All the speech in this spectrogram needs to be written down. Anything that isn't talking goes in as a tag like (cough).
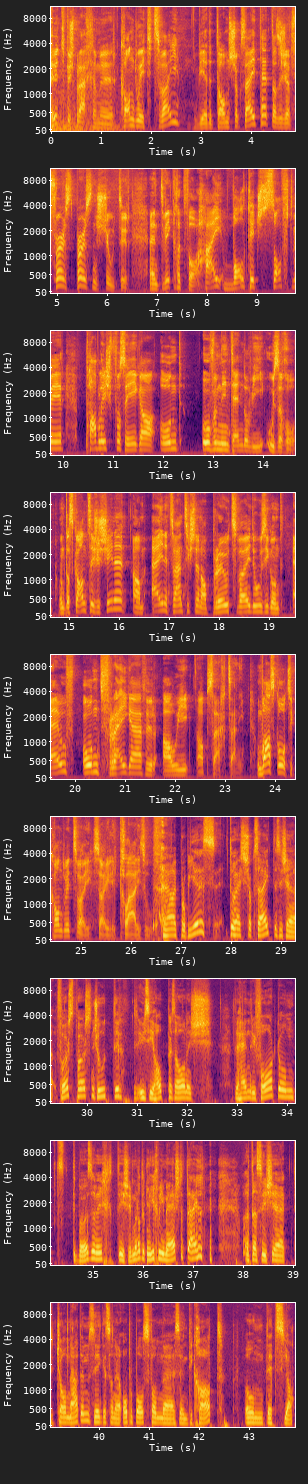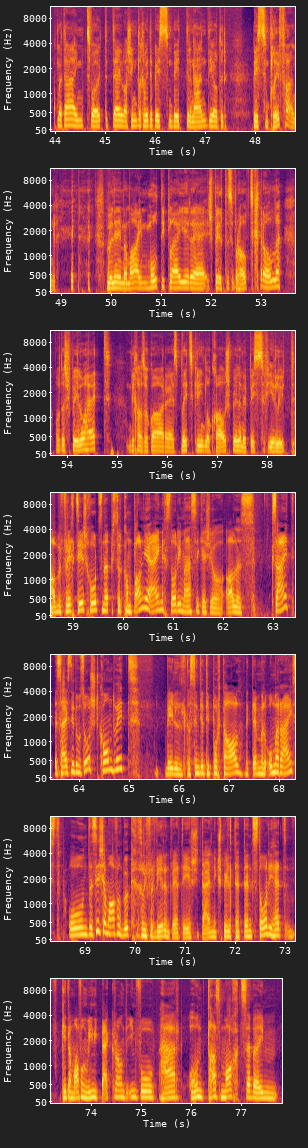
Heute besprechen wir Conduit 2. Wie der Tom schon gesagt hat, das ist ein First-Person-Shooter, entwickelt von High Voltage Software, published von Sega und auf dem Nintendo Wii rausgekommen. Und das Ganze ist erschienen am 21. April 2011 und freigegeben für alle ab 16. Um was geht es in Conduit 2, Säule? Klär es auf. Ja, ich probiere es. Du hast schon gesagt, es ist ein First-Person-Shooter. Unsere Hauptperson ist der Henry Ford und der Bösewicht ist immer noch der gleiche wie im ersten Teil. (laughs) Das ist äh, der John Adams, so ein Oberboss vom äh, Syndikat. Und jetzt jagt man den im zweiten Teil wahrscheinlich wieder bis zum bitteren Ende oder bis zum Cliffhanger. (laughs) Weil ich nehme mal, im Multiplayer äh, spielt das überhaupt keine Rolle, wo das Spiel auch hat. Man kann sogar äh, Splitscreen lokal spielen mit bis zu vier Leuten. Aber vielleicht zuerst kurz noch etwas zur Kampagne. Eigentlich storymäßig du ja alles gesagt. Es heisst nicht umsonst Conduit, weil das sind ja die Portale, mit denen man umreist. Und es ist am Anfang wirklich ein bisschen verwirrend, wer den ersten Teil nicht gespielt hat. Denn die Story hat, gibt am Anfang wenig Background-Info her. Und das macht es eben im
